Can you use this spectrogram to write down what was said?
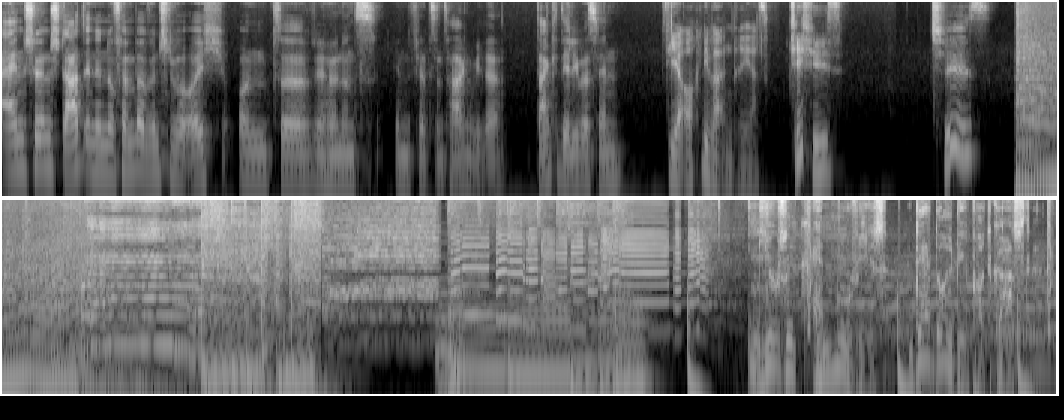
einen schönen Start in den November wünschen wir euch und äh, wir hören uns in 14 Tagen wieder. Danke dir, lieber Sven. Dir auch, lieber Andreas. Tschüss, tschüss. Tschüss. Music and Movies, der Dolby Podcast.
